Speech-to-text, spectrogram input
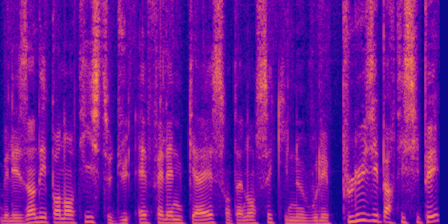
Mais les indépendantistes du FLNKS ont annoncé qu'ils ne voulaient plus y participer.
